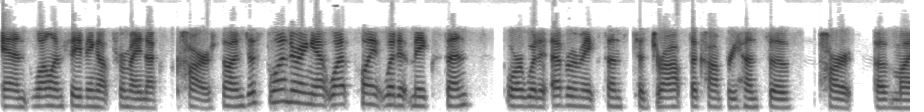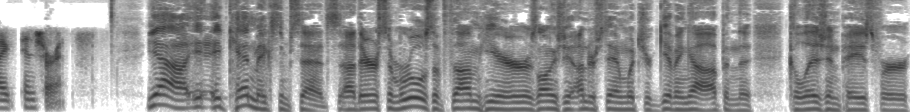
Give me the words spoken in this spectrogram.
And while I'm saving up for my next car. So I'm just wondering at what point would it make sense or would it ever make sense to drop the comprehensive part of my insurance? Yeah, it, it, can make some sense. Uh, there are some rules of thumb here, as long as you understand what you're giving up, and the collision pays for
